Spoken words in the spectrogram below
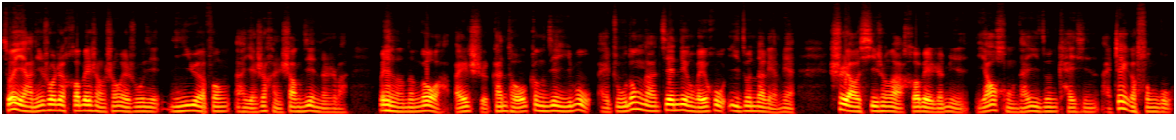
所以啊，您说这河北省省委书记倪岳峰啊也是很上进的，是吧？为了能够啊百尺竿头更进一步，哎，主动呢坚定维护一尊的脸面，是要牺牲啊河北人民，也要哄咱一尊开心。哎，这个风骨。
